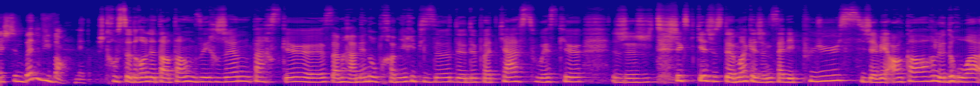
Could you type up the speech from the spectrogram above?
je suis une bonne vivante, maintenant. Je trouve ça drôle de t'entendre dire jeune parce que euh, ça me ramène au premier épisode de podcast où est-ce que j'expliquais justement que je ne savais plus si j'avais encore le droit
